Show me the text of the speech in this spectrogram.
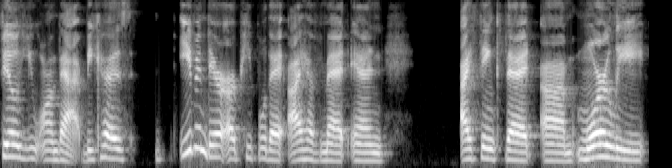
feel you on that because even there are people that I have met and I think that um morally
